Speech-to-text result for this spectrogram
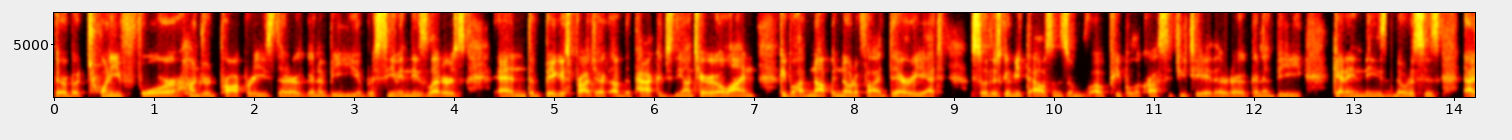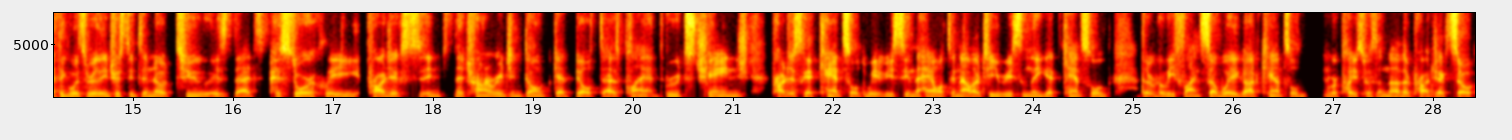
There are about 2,400 properties that are going to be receiving these letters. And the biggest project of the package, the Ontario line, people have not been notified there yet. So there's going to be thousands of, of people across the GTA that are going to be getting these notices. I think what's really interesting to note too is that historically, projects in the Toronto region don't get built as planned. Routes change, projects get canceled. We've seen the Hamilton LRT recently get canceled. The Relief Line subway got canceled and replaced with another project. So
